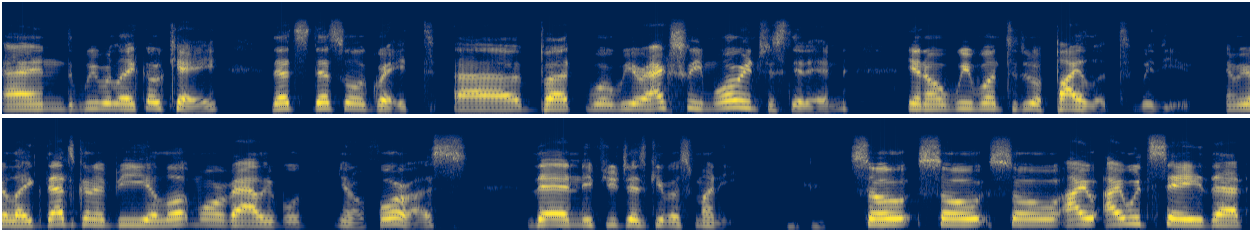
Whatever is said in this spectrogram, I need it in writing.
and we were like, okay, that's that's all great, uh, but what we are actually more interested in, you know, we want to do a pilot with you, and we were like, that's going to be a lot more valuable, you know, for us than if you just give us money. Mm-hmm. So so so I I would say that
